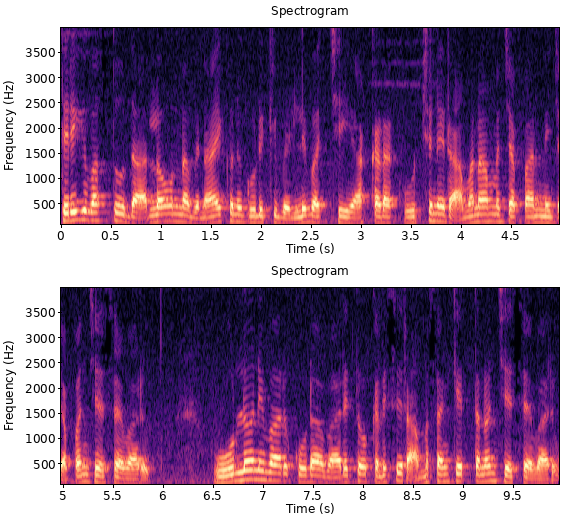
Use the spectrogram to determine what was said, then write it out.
తిరిగి వస్తూ దారిలో ఉన్న వినాయకుని గుడికి వెళ్ళి వచ్చి అక్కడ కూర్చుని రామనామ జపాన్ని జపం చేసేవారు. ఊళ్ళోని వారు కూడా వారితో కలిసి రామ సంకీర్తనం చేసేవారు.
